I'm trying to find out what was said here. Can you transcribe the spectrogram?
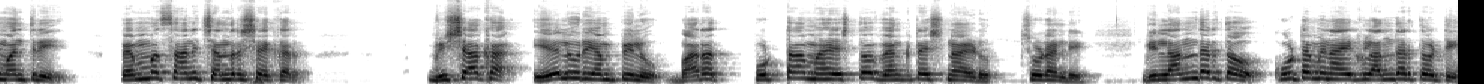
మంత్రి పెమ్మసాని చంద్రశేఖర్ విశాఖ ఏలూరు ఎంపీలు భరత్ పుట్టా మహేష్తో వెంకటేష్ నాయుడు. చూడండి వీళ్ళందరితో కూటమి నాయకులందరితోటి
